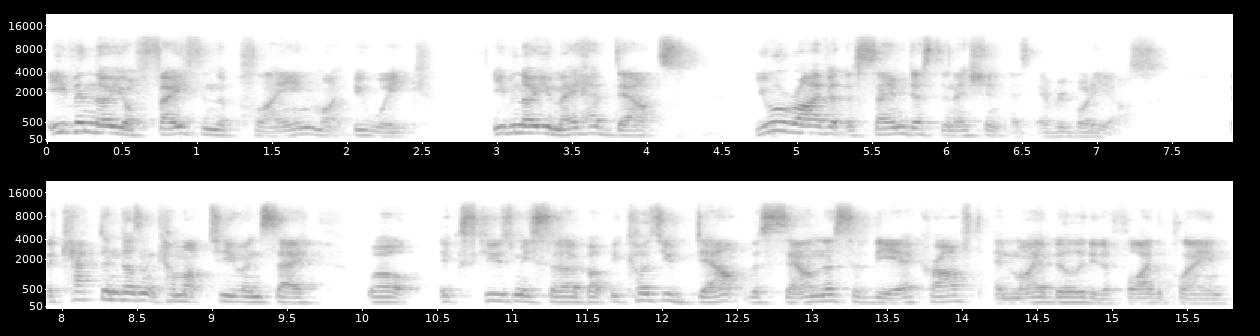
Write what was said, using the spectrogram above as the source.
even though your faith in the plane might be weak, even though you may have doubts, you arrive at the same destination as everybody else. The captain doesn't come up to you and say, Well, excuse me, sir, but because you doubt the soundness of the aircraft and my ability to fly the plane,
